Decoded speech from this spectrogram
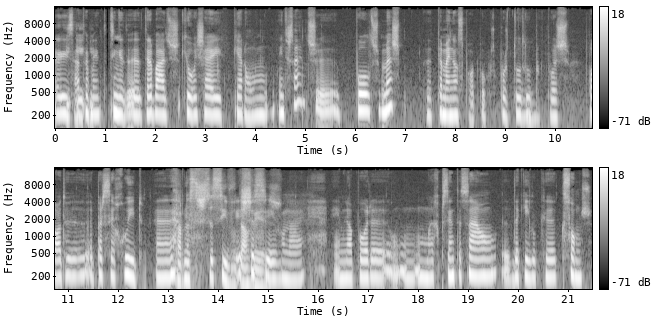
exatamente. E, e... Tinha trabalhos que eu achei que eram interessantes, pô-los, mas também não se pode pôr, pôr tudo, tudo, porque depois pode aparecer ruído. Torna-se excessivo, talvez. Excessivo, não é? É melhor pôr uma representação daquilo que, que somos.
